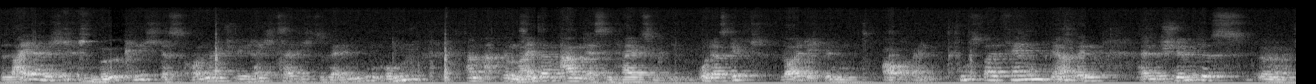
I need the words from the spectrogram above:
leider nicht möglich, das Online-Spiel rechtzeitig zu beenden, um am gemeinsamen Abendessen teilzunehmen. Oder es gibt Leute, ich bin auch ein Fußballfan, ja, wenn ein bestimmtes äh,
